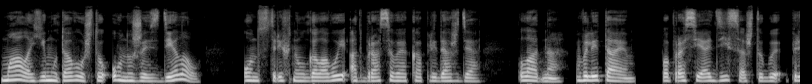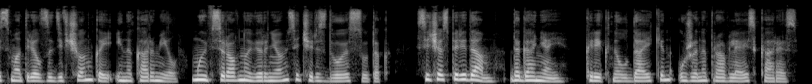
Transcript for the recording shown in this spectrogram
Мало ему того, что он уже сделал. Он встряхнул головой, отбрасывая капли дождя. «Ладно, вылетаем. Попроси Адиса, чтобы присмотрел за девчонкой и накормил. Мы все равно вернемся через двое суток. Сейчас передам. Догоняй!» — крикнул Дайкин, уже направляясь к Арес.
